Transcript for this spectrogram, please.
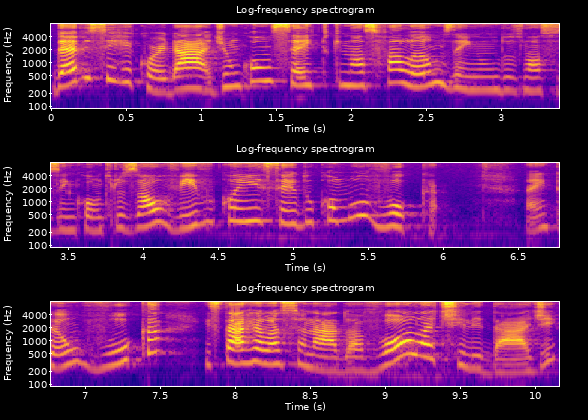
deve se recordar de um conceito que nós falamos em um dos nossos encontros ao vivo, conhecido como VUCA. Né? Então, VUCA está relacionado à volatilidade,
